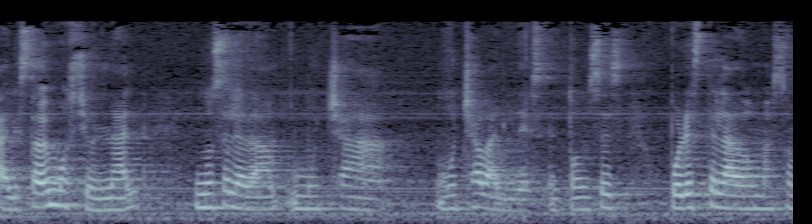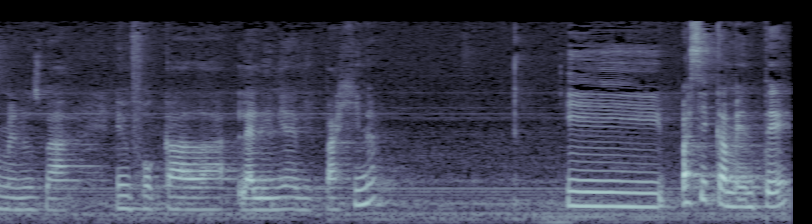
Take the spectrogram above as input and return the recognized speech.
al, estado emocional, no se le da mucha, mucha validez. Entonces, por este lado más o menos va enfocada la línea de mi página. Y básicamente,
